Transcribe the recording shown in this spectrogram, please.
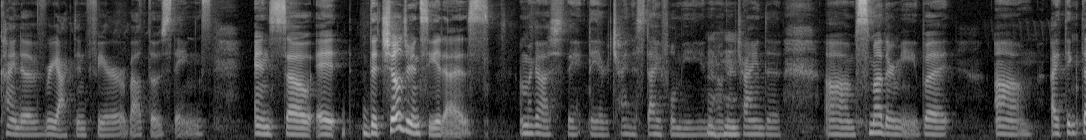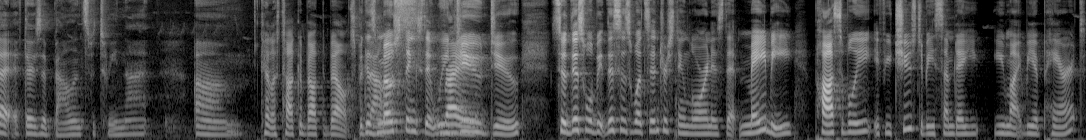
kind of react in fear about those things. And so it the children see it as, oh my gosh, they, they are trying to stifle me, you know, they're trying to um, smother me. But um, I think that if there's a balance between that, um, Okay, let's talk about the balance because Balance. most things that we do Right. do. So this will be this is what's interesting, Lauren, is that maybe possibly if you choose to be someday you, you might be a parent.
